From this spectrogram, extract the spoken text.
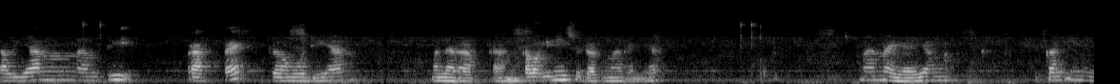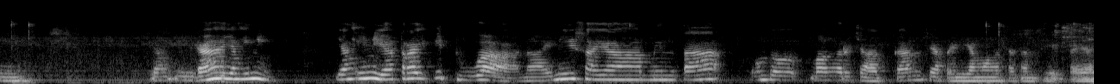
Kalian nanti praktek, kemudian menerapkan. Kalau ini sudah kemarin ya. Mana ya yang bukan ini? Yang ini, ah yang ini. Yang ini ya, try it dua. Nah ini saya minta untuk mengerjakan, siapa ini yang mengerjakan saya?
